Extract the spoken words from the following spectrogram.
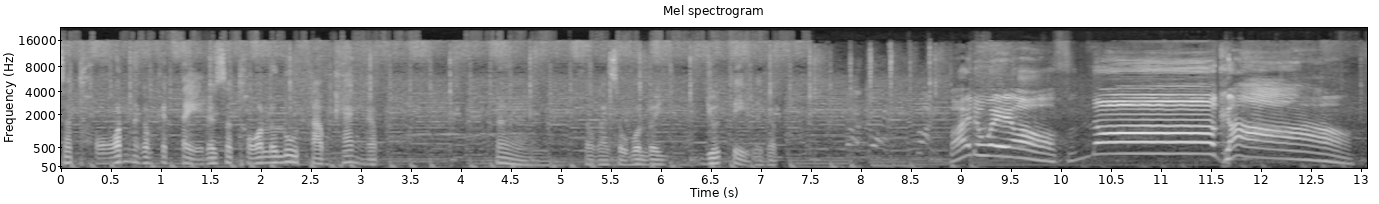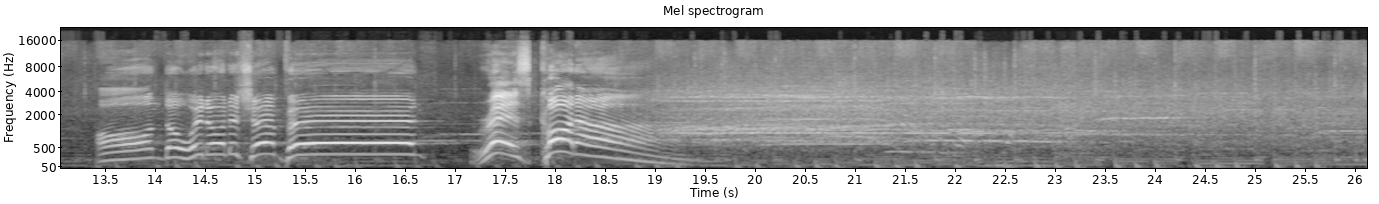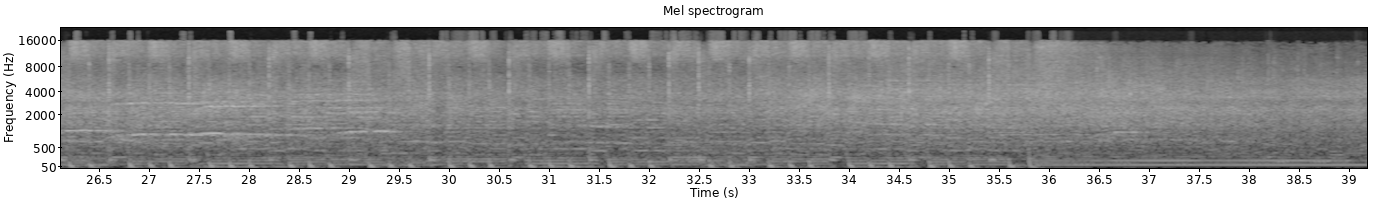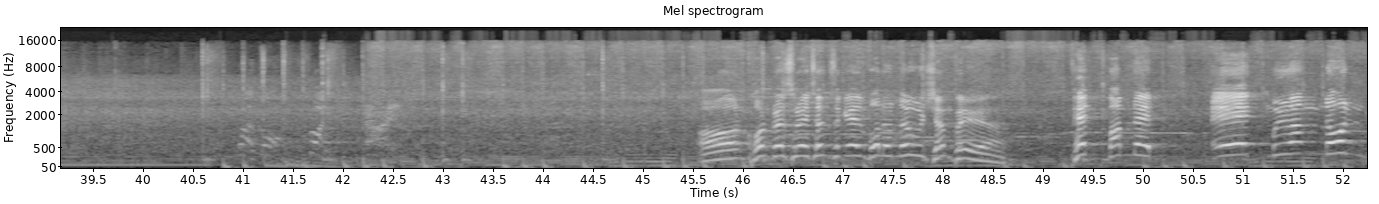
สะท้อนนะครับแกเตะแล้วสะท้อนแล้วลูดตามแข้งครับแหม่กรรมการโสพลเลยยุติเลยครับ by the way of knockout on the winner the champion raise Corner congratulations again for the new champion เพชรบำเหน็จเอกเมืองนนท์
